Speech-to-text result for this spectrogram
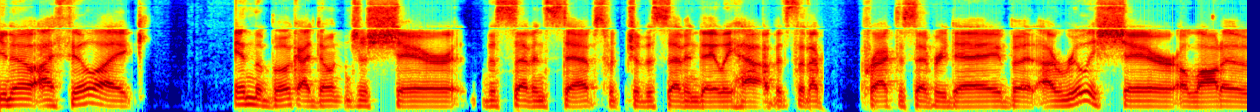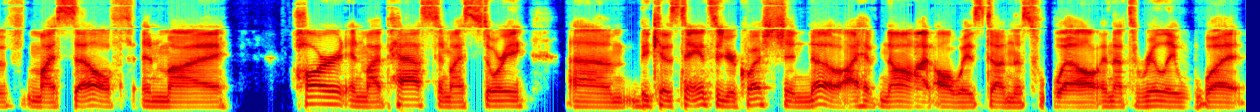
You know, I feel like in the book, I don't just share the seven steps, which are the seven daily habits that I practice every day, but I really share a lot of myself and my heart and my past and my story. Um, because to answer your question, no, I have not always done this well. And that's really what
